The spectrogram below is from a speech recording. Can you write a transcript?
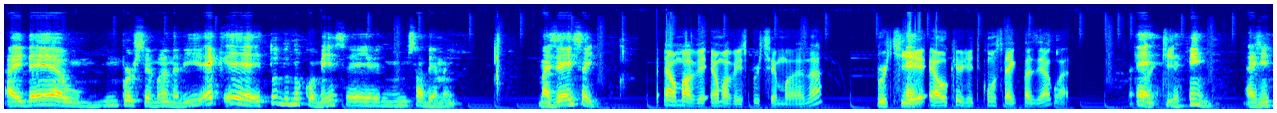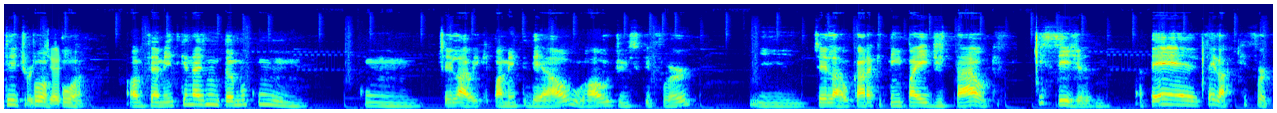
a ideia é um, um por semana ali. É que é tudo no começo, é, não sabemos ainda. Mas é isso aí. É uma, ve- é uma vez por semana, porque é. o que a gente consegue fazer agora. É, Por quê? depende. A gente, tipo, Porque- porra, obviamente que nós não estamos com, com, sei lá, o equipamento ideal, o áudio, isso que for. E, sei lá, o cara que tem pra editar, o que, que seja. Até, sei lá, o que for.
